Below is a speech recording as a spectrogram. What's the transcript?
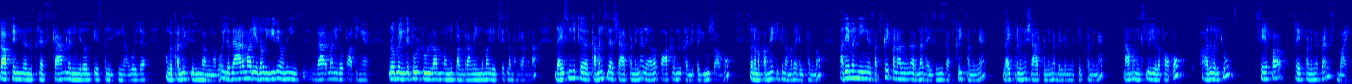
டாப் டென் இருக்கிற ஸ்கேமில் நீங்கள் ஏதாவது ஃபேஸ் பண்ணியிருக்கீங்களாவோ இல்லை உங்கள் கலீக்ஸ் இருந்தாங்கனாவோ இல்லை வேறு மாதிரி ஏதாவது இதுவே வந்து நீங்கள் நீங்கள் வேறு மாதிரி ஏதோ பார்த்தீங்க ப்ரோ ப்ரோ இந்த டூல் டூல்லாம் பண்ணி பண்ணுறாங்க இந்த மாதிரி வெப்சைட்லாம் பண்ணுறாங்கன்னா தயவு செஞ்சு க கமெண்ட்ஸில் ஷேர் பண்ணுங்கள் அது யாரோ பார்க்குறவங்களுக்கு கண்டிப்பாக யூஸ் ஆகும். ஸோ நம்ம கம்யூனிட்டிக்கு நம்ம தான் ஹெல்ப் பண்ணணும். அதே மாதிரி நீங்கள் சப்ஸ்கிரைப் பண்ணாதவங்களா இருந்தால் தயவு செஞ்சு சப்ஸ்கிரைப் பண்ணுங்கள் லைக் பண்ணுங்கள் ஷேர் பண்ணுங்கள் பெல் பட்டனை கிளிக் பண்ணுங்கள் நாம் நெக்ஸ்ட் வீடியோவில் பார்ப்போம். அது வரைக்கும் சேஃபாக ட்ரேட் பண்ணுங்கள் ஃப்ரெண்ட்ஸ் பாய்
